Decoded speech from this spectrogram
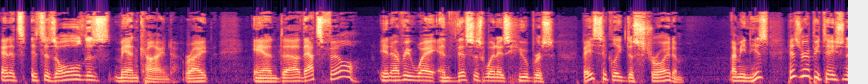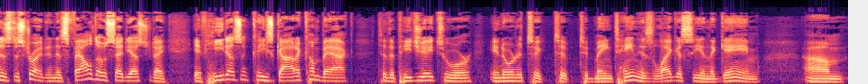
and it's it's as old as mankind, right? And uh, that's Phil in every way, and this is when his hubris basically destroyed him. I mean, his his reputation is destroyed. And as Faldo said yesterday, if he doesn't, he's got to come back to the PGA Tour in order to to to maintain his legacy in the game. Um,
